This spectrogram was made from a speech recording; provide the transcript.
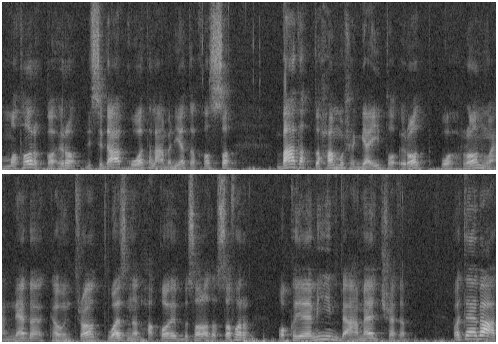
مطار القاهرة لاستدعاء قوات العمليات الخاصة بعد اقتحام مشجعي طائرات وهران وعنابة كاونترات وزن الحقائب بصالة السفر وقيامهم بأعمال شغب. وتابعت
